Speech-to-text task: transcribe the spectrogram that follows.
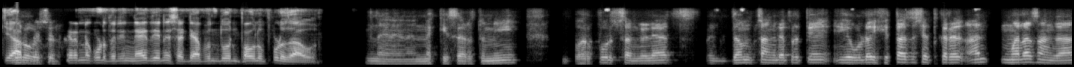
की बरोबर, आपल्या सर. शेतकऱ्यांना कुठेतरी न्याय देण्यासाठी आपण दोन पावलं पुढे जावं. नाही नाही नाही. नक्की सर तुम्ही भरपूर सगळ्याच एकदम चांगल्या प्रती एवढं हिताचं शेतकऱ्या आणि मला सांगा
